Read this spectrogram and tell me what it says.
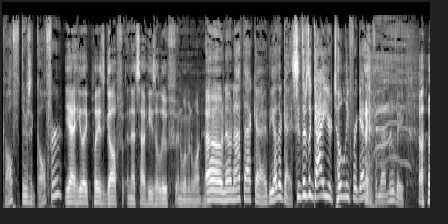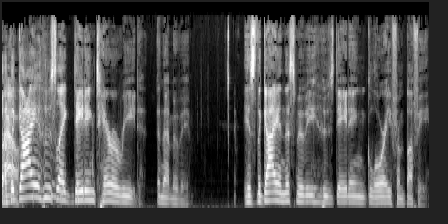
Golf. There's a golfer. Yeah, he like plays golf, and that's how he's aloof, and women want him. Oh no, not that guy. The other guy. See, there's a guy you're totally forgetting from that movie. The guy who's like dating Tara Reid in that movie is the guy in this movie who's dating Glory from Buffy.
